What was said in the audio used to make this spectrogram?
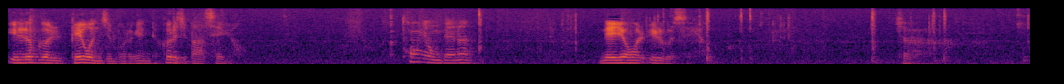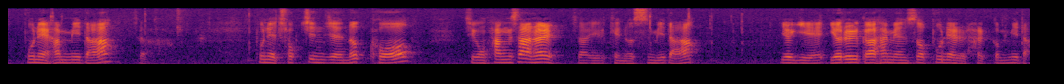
읽는 걸 배운지 모르겠는데 그러지 마세요. 통용되는 내용을 읽으세요. 자, 분해합니다. 자, 분해 촉진제 넣고 지금 황산을 자 이렇게 넣습니다. 여기에 열을 가하면서 분해를 할 겁니다.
